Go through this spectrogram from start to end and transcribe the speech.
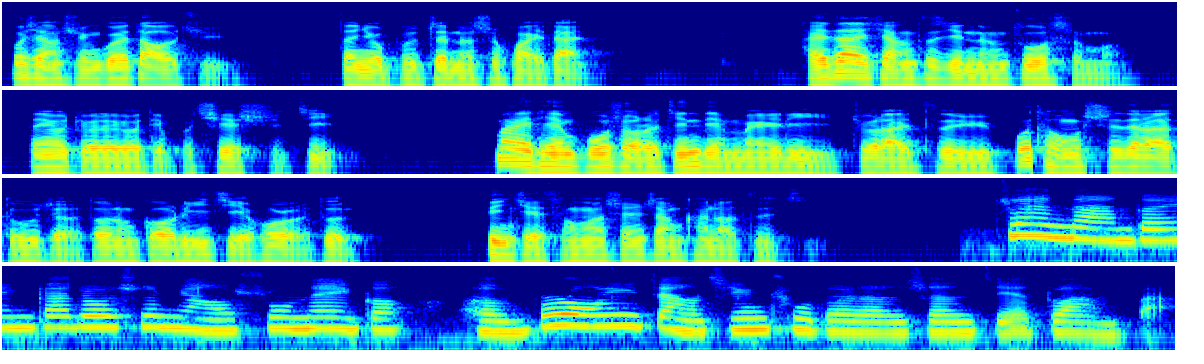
不想循规蹈矩，但又不真的是坏蛋，还在想自己能做什么。但又觉得有点不切实际。麦田捕手的经典魅力就来自于不同时代的读者都能够理解霍尔顿，并且从他身上看到自己。最难的应该就是描述那个很不容易讲清楚的人生阶段吧？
